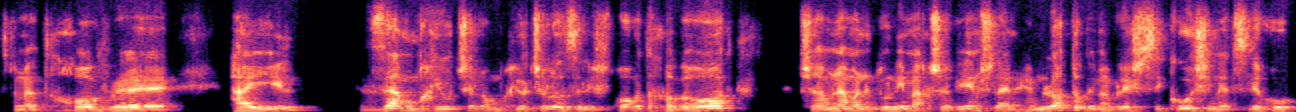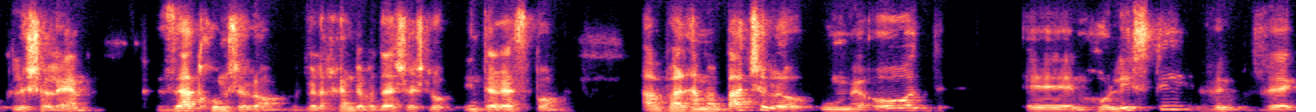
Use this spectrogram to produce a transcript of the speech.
זאת אומרת חוב העיל, זה המומחיות שלו, המומחיות שלו זה לבחור את החברות שאמנם הנתונים העכשוויים שלהם הם לא טובים, אבל יש סיכוי שהם יצליחו לשלם, זה התחום שלו, ולכן בוודאי שיש לו אינטרס פה. אבל המבט שלו הוא מאוד אה, הוליסטי ו- ו-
